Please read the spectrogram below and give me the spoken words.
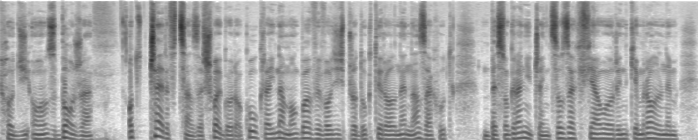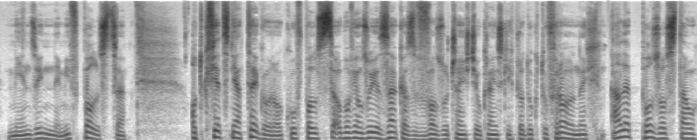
Chodzi o zboże. Od czerwca zeszłego roku Ukraina mogła wywozić produkty rolne na zachód bez ograniczeń, co zachwiało rynkiem rolnym, między innymi w Polsce. Od kwietnia tego roku w Polsce obowiązuje zakaz wwozu części ukraińskich produktów rolnych, ale pozostał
